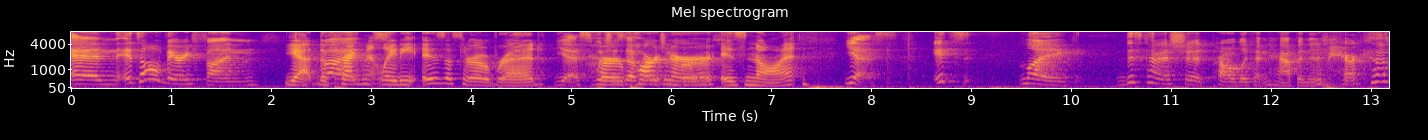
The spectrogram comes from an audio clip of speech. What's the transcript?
And it's all very fun. Yeah, the But- pregnant lady is a thoroughbred. Yes, which Her partner is not. Yes. It's like this kind of shit probably couldn't happen in America.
